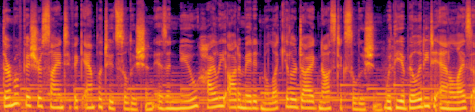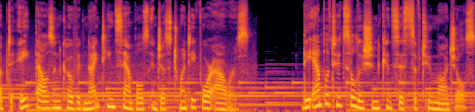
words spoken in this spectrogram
Thermo Fisher Scientific Amplitude solution is a new, highly automated molecular diagnostic solution with the ability to analyze up to 8,000 COVID 19 samples in just 24 hours. The Amplitude solution consists of two modules.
